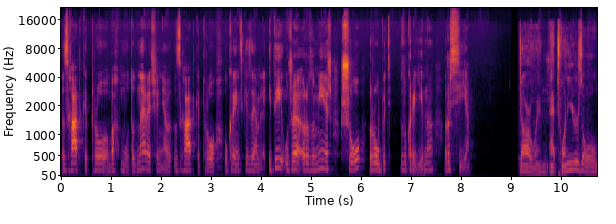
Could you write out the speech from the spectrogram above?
згадки про Бахмут, одне речення згадки про українські землі, і ти вже розумієш, що робить з Україною Росія. Darwin, at 20 years old,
